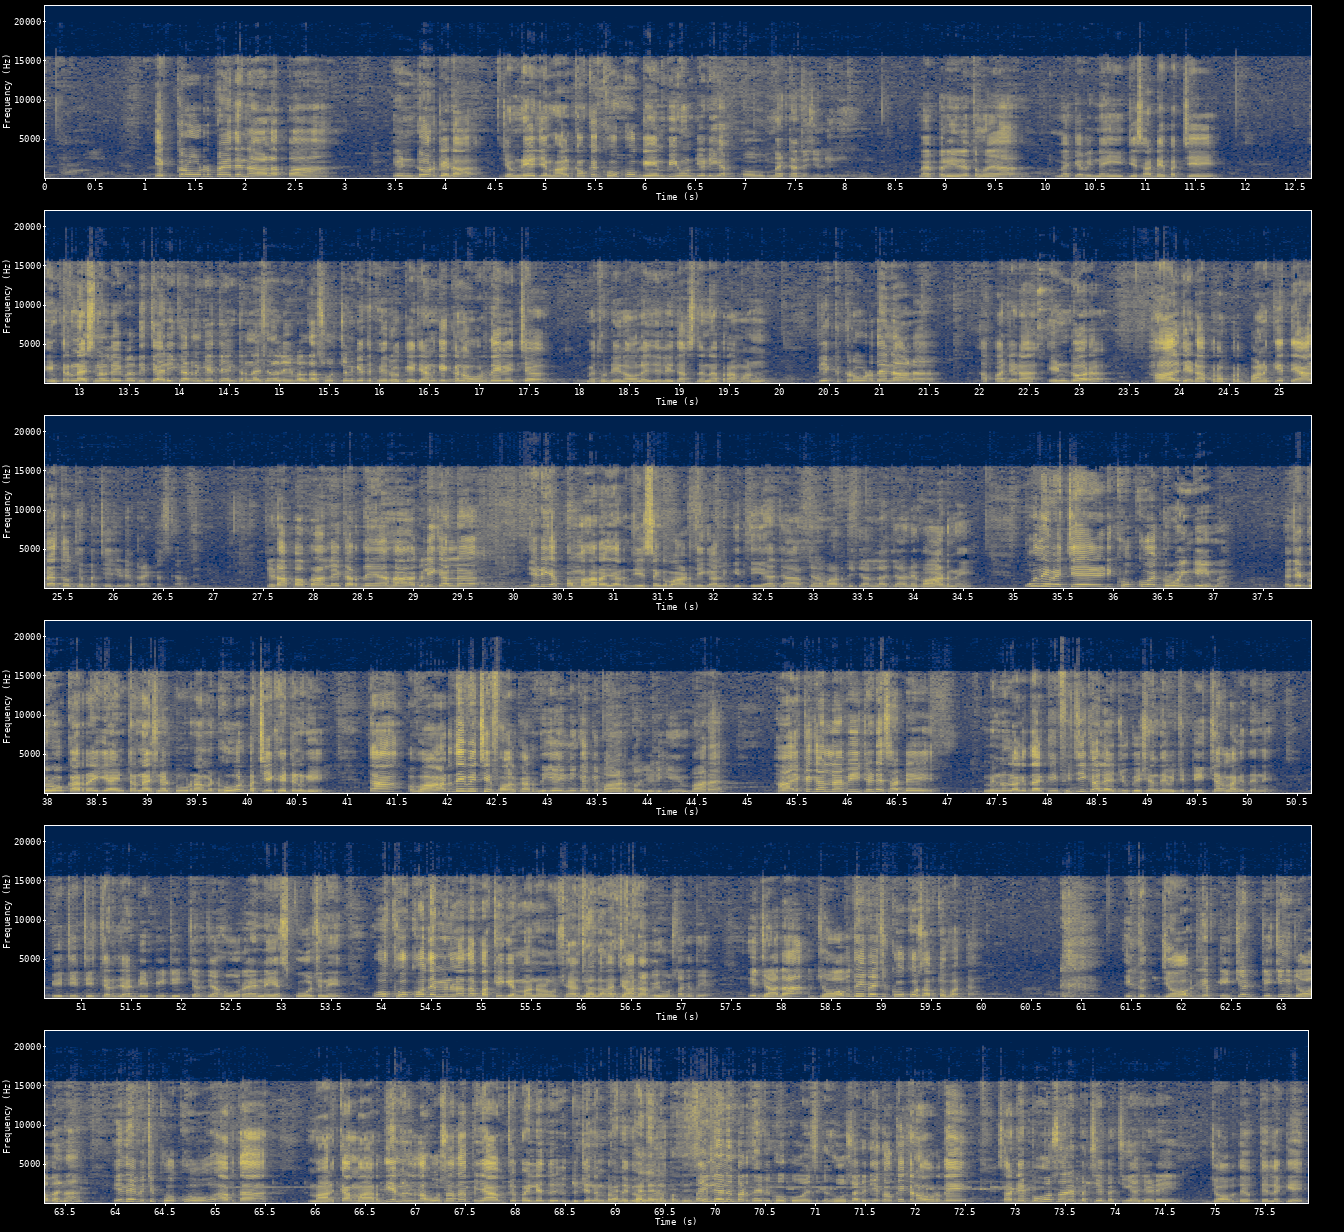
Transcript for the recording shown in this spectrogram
1 ਕਰੋੜ ਰੁਪਏ ਦੇ ਨਾਲ ਆਪਾਂ ਇਨਡੋਰ ਜਿਹੜਾ ਜਿਮਨੇਜੀਅਮ ਹਾਲ ਕਿਉਂਕਿ ਖੋ ਖੋ ਗੇਮ ਵੀ ਹੁਣ ਜਿਹੜੀ ਆ, ਉਹ ਮੈਟਾਂ ਤੇ ਚਲੀ ਗਈ। ਮੈਂ ਪ੍ਰੇਰਿਤ ਹੋਇਆ, ਮੈਂ ਕਿਹਾ ਵੀ ਨਹੀਂ, ਜੇ ਸਾਡੇ ਬੱਚੇ ਇੰਟਰਨੈਸ਼ਨਲ ਲੈਵਲ ਦੀ ਤਿਆਰੀ ਕਰਨਗੇ ਤੇ ਇੰਟਰਨੈਸ਼ਨਲ ਲੈਵਲ ਦਾ ਸੋਚਣਗੇ ਤੇ ਫਿਰ ਉਹ ਅੱਗੇ ਜਾਣਗੇ। ਘਨੌਰ ਦੇ ਵਿੱਚ ਮੈਂ ਤੁਹਾਡੀ ਨੌਲੇਜ ਲਈ ਦੱਸ ਦਿੰਦਾ ਭਰਾਵਾਂ ਨੂੰ ਵੀ 1 ਕਰੋੜ ਦੇ ਨਾਲ ਆਪਾਂ ਜਿਹੜਾ ਇਨਡੋਰ ਹਾਲ ਜਿਹੜਾ ਪ੍ਰੋਪਰ ਬਣ ਕੇ ਤਿਆਰ ਹੈ ਤੇ ਉੱਥੇ ਬੱਚੇ ਜਿਹੜੇ ਪ੍ਰੈਕਟਿਸ ਕਰਦੇ ਨੇ। ਜਿਹੜਾ ਆਪਾਂ ਉਪਰਾਲੇ ਕਰਦੇ ਆ ਹਾਂ, ਅਗਲੀ ਗੱਲ, ਜਿਹੜੀ ਆਪਾਂ ਮਹਾਰਾਜਾ ਰਣਜੀਤ ਸਿੰਘ ਵਾਰਡ ਦੀ ਗੱਲ ਕੀਤੀ ਆ ਜਾਂ ਅਰਜਨ ਵਾਰਡ ਦੀ ਗੱਲ ਆ ਜਾਂ ਜਿਹੜੇ ਵਾਰਡ ਨੇ, ਉਹਦੇ ਵਿੱਚ ਜਿਹੜੀ ਖੋ ਖੋ ਹੈ ਗਰੋਇੰਗ ਗੇਮ ਹੈ ਇਹ ਜੇ ਗਰੋ ਕਰ ਰਹੀ ਹੈ ਇੰਟਰਨੈਸ਼ਨਲ ਟੂਰਨਾਮੈਂਟ ਹੋਰ ਬੱਚੇ ਖੇਡਣਗੇ, ਤਾਂ ਵਾਰਡ ਦੇ ਵਿੱਚ ਇਹ ਫਾਲ ਕਰਦੀ ਹੈ ਇਹ ਨਹੀਂ ਕਿ ਵਾਰਡ ਤੋਂ ਜਿਹੜੀ ਗੇਮ ਬਾਹਰ ਹੈ ਹਾਂ, ਇੱਕ ਗੱਲ ਹੈ ਵੀ ਜਿਹੜੇ ਸਾਡੇ, ਮੈਨੂੰ ਲੱਗਦਾ ਕਿ ਫਿਜ਼ੀਕਲ ਐਜੂਕੇਸ਼ਨ ਦੇ ਵਿੱਚ ਟੀਚਰ ਲੱਗਦੇ ਨੇ ਪੀਟੀ ਟੀਚਰ ਜਾਂ ਡੀਪੀ ਟੀਚਰ ਜਾਂ ਹੋਰ ਐਨਐਸ ਕੋਚ ਨੇ ਉਹ ਖੋ ਖੋ ਦੇ ਮੈਨੂੰ ਲੱਗਦਾ ਬਾਕੀ ਗੇਮਾਂ ਨਾਲੋਂ ਸ਼ਾਇਦ ਮੈਨੂੰ ਲੱਗਦਾ ਜ਼ਿਆਦਾ ਵੀ ਹੋ ਸਕਦੇ ਆ। ਇਹ ਜ਼ਿਆਦਾ ਜੌਬ ਦੇ ਵਿੱਚ ਖੋ ਖੋ ਸਭ ਤੋਂ ਵੱਧ ਹੈ ਇੱਕ ਜੌਬ ਜਿਹੜੀ ਟੀਚਰ ਟੀਚਿੰਗ ਜੌਬ ਹੈ ਨਾ ਇਹਦੇ ਵਿੱਚ ਖੋ ਖੋ ਆਪਦਾ ਮਾਰਕਾ ਮਾਰਦੀ ਹੈ ਮੈਨੂੰ ਲੱਗਦਾ ਹੋ ਸਕਦਾ ਪੰਜਾਬ ਚੋਂ ਪਹਿਲੇ ਦੂਜੇ ਨੰਬਰ ਤੇ ਵੀ ਪਹਿਲੇ ਨੰਬਰ ਤੇ ਵੀ ਖੋ ਖੋ ਹੋ ਸਕਦੀ ਹੈ ਕਿਉਂਕਿ ਘਨੌਰ ਦੇ ਸਾਡੇ ਬਹੁਤ ਸਾਰੇ ਬੱਚੇ ਬੱਚੀਆਂ ਜਿਹੜੇ ਜੌਬ ਦੇ ਉੱਤੇ ਲੱਗੇ।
